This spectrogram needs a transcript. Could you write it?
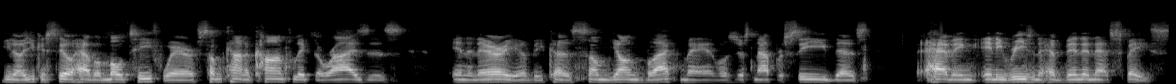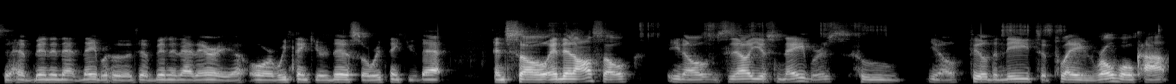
you know, you can still have a motif where some kind of conflict arises in an area because some young black man was just not perceived as having any reason to have been in that space, to have been in that neighborhood, to have been in that area, or we think you're this or we think you that. And so, and then also, you know, zealous neighbors who, you know, feel the need to play Robocop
